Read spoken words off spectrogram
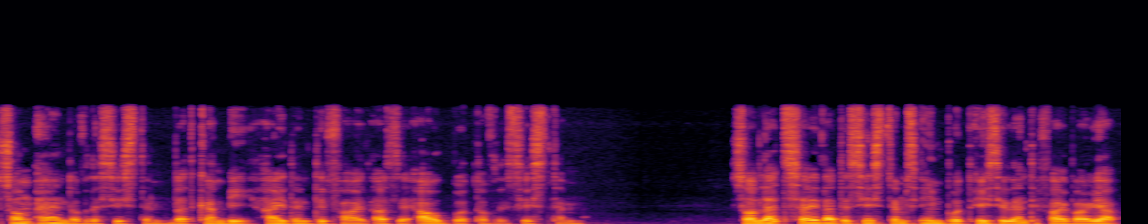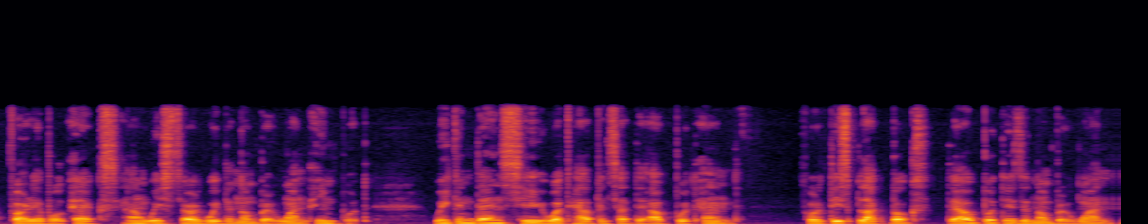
some end of the system that can be identified as the output of the system. So let's say that the system's input is identified by a variable x and we start with the number 1 input. We can then see what happens at the output end. For this black box, the output is the number 1.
